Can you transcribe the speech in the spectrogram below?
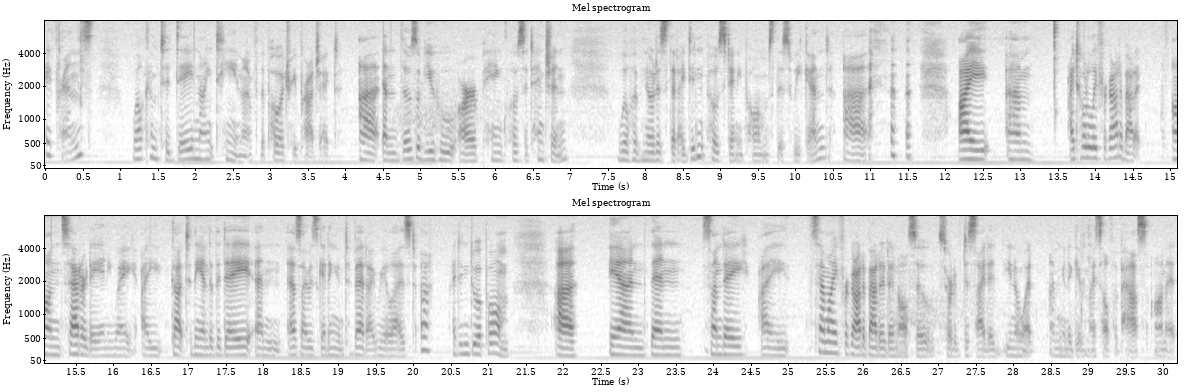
Hey, friends. Welcome to day 19 of the Poetry Project. Uh, and those of you who are paying close attention will have noticed that I didn't post any poems this weekend. Uh, I, um, I totally forgot about it. On Saturday, anyway, I got to the end of the day, and as I was getting into bed, I realized, ah, I didn't do a poem. Uh, and then Sunday, I semi forgot about it and also sort of decided, you know what, I'm going to give myself a pass on it.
